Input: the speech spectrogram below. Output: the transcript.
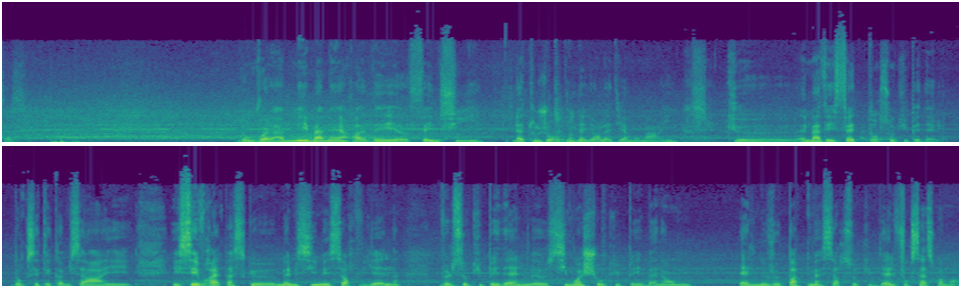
Ça, donc voilà, mais ma mère avait euh, fait une fille, l'a toujours dit, d'ailleurs l'a dit à mon mari, qu'elle m'avait faite pour s'occuper d'elle. Donc c'était comme ça, et, c'est vrai parce que même si mes sœurs viennent, veulent s'occuper d'elle, euh, si moi je suis occupée, ben non, elle ne veut pas que ma sœur s'occupe d'elle, il faut que ça soit moi.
